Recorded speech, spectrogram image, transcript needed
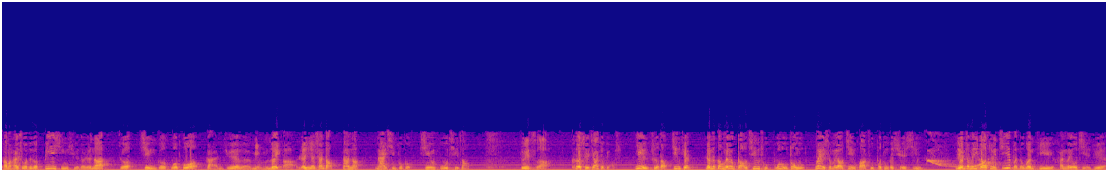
他们还说这个 B 型血的人呢，则性格活泼，感觉敏锐啊，人言善道，但呢耐心不够，心浮气躁。对此啊，科学家就表示，一直到今天。人们都没有搞清楚哺乳动物为什么要进化出不同的血型，连这么一个最基本的问题还没有解决，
